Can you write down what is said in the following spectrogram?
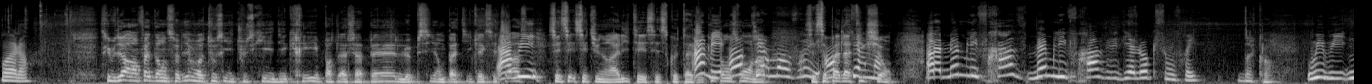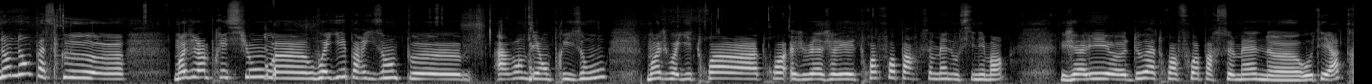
voilà. Ce qui veut dire, en fait, dans ce livre, tout ce qui, tout ce qui est décrit, porte la chapelle, le psy empathique, etc. Ah oui c'est- une réalité, c'est ce que tu as Ah, vécu mais ce entièrement vrai. C'est pas de la fiction. Ah, même les phrases, même les phrases, les dialogues sont vrais. D'accord. Oui, oui. Non, non, parce que euh, moi j'ai l'impression, euh, vous voyez par exemple, euh, avant d'aller en prison, moi je voyais trois, trois, je vais- j'allais trois fois par semaine au cinéma, j'allais euh, deux à trois fois par semaine euh, au théâtre.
